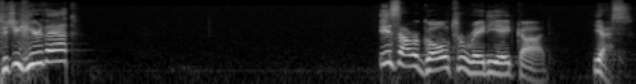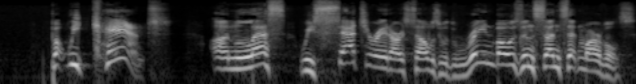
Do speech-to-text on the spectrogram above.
Did you hear that? Is our goal to radiate God? Yes. But we can't unless we saturate ourselves with rainbows and sunset marvels.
